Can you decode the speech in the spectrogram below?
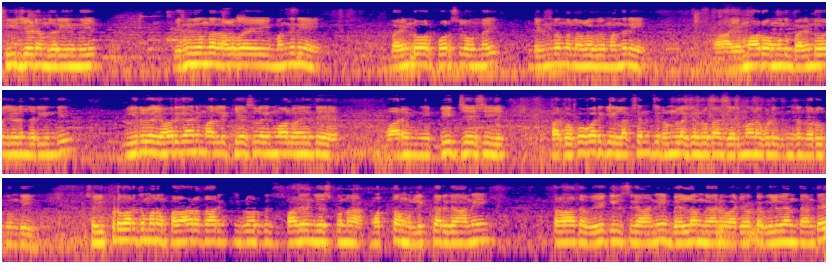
సీజ్ చేయడం జరిగింది. ఎనిమిది వందల నలభై మందిని బైండ్ ఓవర్ ఫోర్స్లో ఉన్నాయి. ఎనిమిది వందల నలభై మందిని ఎంఆర్ఓ ముందు బైండ్ ఓవర్ చేయడం జరిగింది. వీరిలో ఎవరు కానీ మళ్ళీ కేసులో ఇన్వాల్వ్ అయితే వారిని బ్రీచ్ చేసి వారికి ఒక్కొక్కరికి లక్ష నుంచి రెండు లక్షల రూపాయల జరిమానా కూడా విధించడం జరుగుతుంది. సో ఇప్పటి వరకు మనం పదహారో తారీఖు ఇప్పటి వరకు స్వాధీనం చేసుకున్న మొత్తం లిక్కర్ కానీ తర్వాత వెహికల్స్ కానీ బెల్లం కానీ వాటి యొక్క విలువ ఎంత అంటే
